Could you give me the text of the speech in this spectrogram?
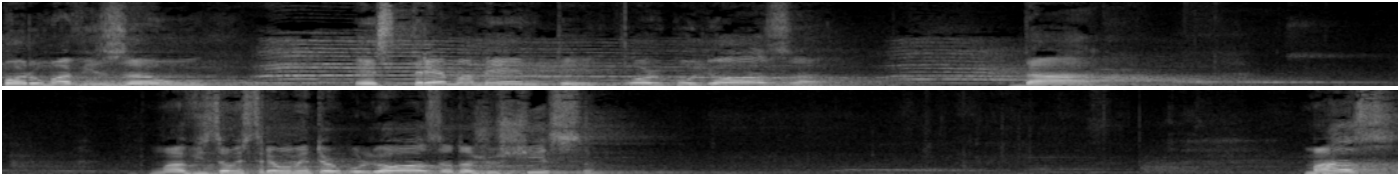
por uma visão extremamente orgulhosa da uma visão extremamente orgulhosa da justiça. Mas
